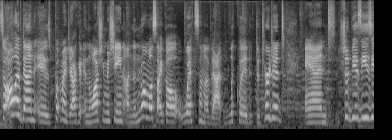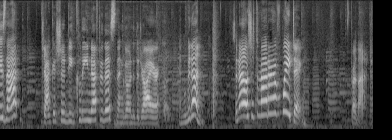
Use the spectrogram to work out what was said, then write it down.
So all I've done is put my jacket in the washing machine on the normal cycle with some of that liquid detergent and it should be as easy as that. Jacket should be cleaned after this, then go into the dryer and we'll be done. So now it's just a matter of waiting for that.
